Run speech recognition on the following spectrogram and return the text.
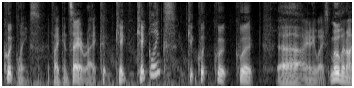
quick links, if I can say it right. Kick, kick links? quick, quick, quick. Uh, anyways, moving on.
